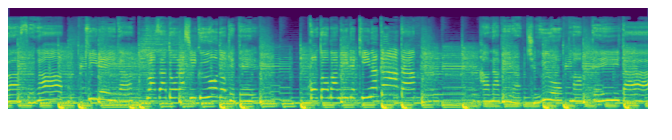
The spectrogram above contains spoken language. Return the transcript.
汗が綺麗がわざとらしくおどけて言葉にできなかった。花びら中を待っていた。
